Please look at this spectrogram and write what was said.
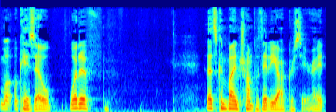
Well, okay, so what if let's combine Trump with idiocracy, right?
